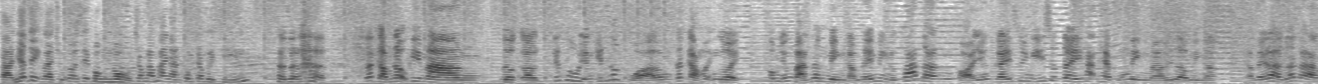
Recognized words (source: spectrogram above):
và nhất định là chúng tôi sẽ bùng nổ trong năm 2019. Thật sự là rất cảm động khi mà được uh, tiếp thu những kiến thức của tất cả mọi người. Không những bản thân mình cảm thấy mình được thoát ra khỏi những cái suy nghĩ trước đây hạn hẹp của mình mà bây giờ mình uh, cảm thấy là rất là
